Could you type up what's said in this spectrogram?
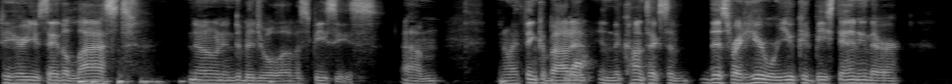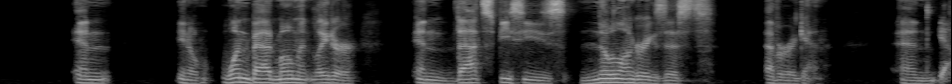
to hear you say the last known individual of a species. Um, you know, I think about yeah. it in the context of this right here, where you could be standing there and, you know, one bad moment later, and that species no longer exists ever again. And yeah.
